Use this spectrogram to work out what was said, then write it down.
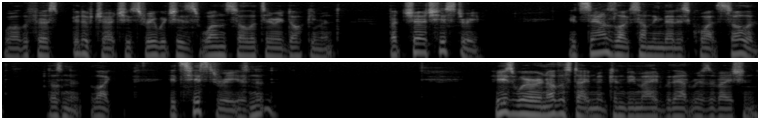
Well, the first bit of church history, which is one solitary document. But church history. It sounds like something that is quite solid, doesn't it? Like it's history, isn't it? Here's where another statement can be made without reservation.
